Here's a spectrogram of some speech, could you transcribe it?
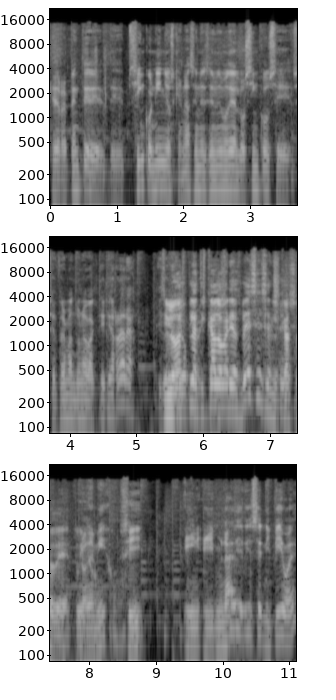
Que de repente de, cinco niños que nacen ese mismo día, los cinco se, se enferman de una bacteria rara. Y Lo lo has platicado varias veces en el caso de tu Lo hijo. de mi hijo. Sí. Y, y nadie dice ni pío, ¿eh?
